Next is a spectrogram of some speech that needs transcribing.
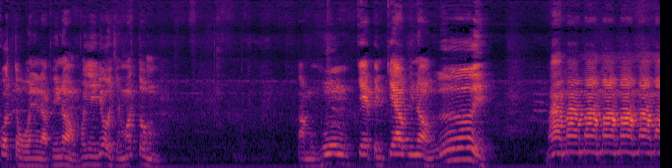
กว่าตัวนี่แหละพี่น้องพญาโยจะมาต้มตำหุงแกเป็นแก้วพี่น้องเอ้ยมามามามามามามา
